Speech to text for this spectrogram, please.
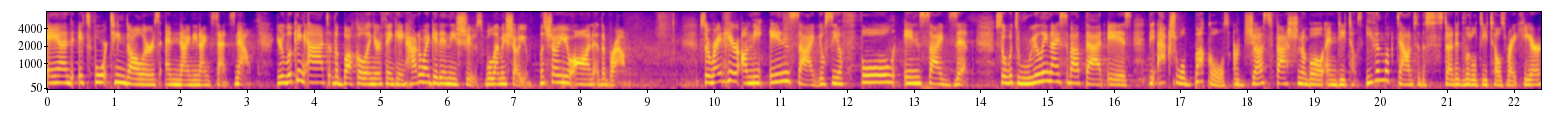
and it's $14.99. Now, you're looking at the buckle and you're thinking, how do I get in these shoes? Well, let me show you. Let's show you on the brown. So right here on the inside, you'll see a full inside zip. So what's really nice about that is the actual buckles are just fashionable and details. Even look down to the studded little details right here,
